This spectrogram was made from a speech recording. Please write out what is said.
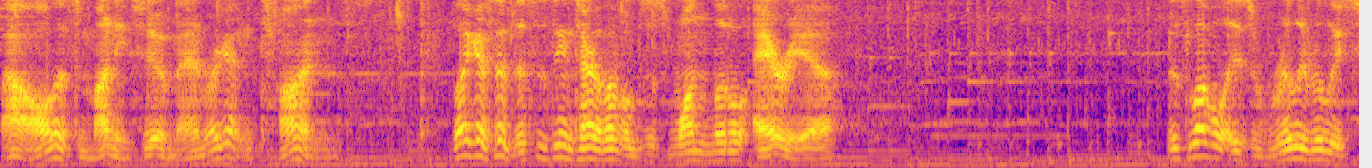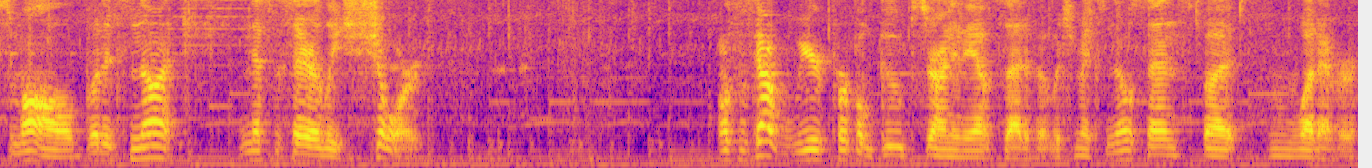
Wow, all this money too, man. We're getting tons. But like I said, this is the entire level. It's just one little area. This level is really, really small, but it's not necessarily short. Also, it's got weird purple goop surrounding the outside of it, which makes no sense, but whatever.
